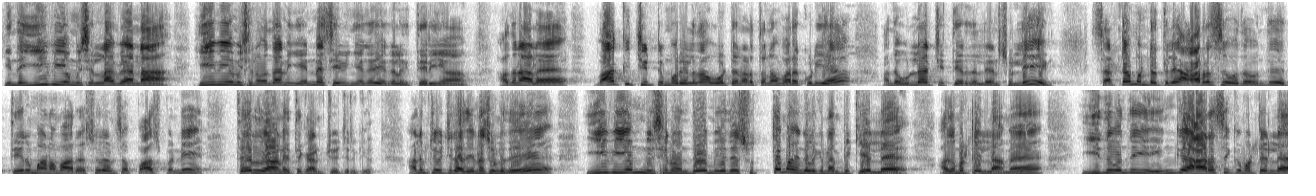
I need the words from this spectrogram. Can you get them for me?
இந்த இவிஎம் மிஷின்லாம் வேணாம். இவிஎம் மிஷின் வந்தால் நீங்கள் என்ன செய்வீங்கிறது எங்களுக்கு தெரியும். அதனால் வாக்குச்சீட்டு முறையில் தான் ஓட்டு நடத்தணும். வரக்கூடிய அந்த உள்ளாட்சி தேர்தல்னு சொல்லி சட்டமன்றத்தில் அரசு அதை வந்து தீர்மானமாக ரெசூலன்ஸை பாஸ் பண்ணி தேர்தல் ஆணையத்துக்கு அனுப்பிச்சி வச்சிருக்கு. அனுப்பிச்சி வச்சுட்டு அது என்ன சொல்லுது? இவிஎம் மிஷின் வந்து மீது சுத்தமாக எங்களுக்கு நம்பிக்கை இல்லை. அது மட்டும் இல்லாமல் இது வந்து எங்கள் அரசுக்கு மட்டும் இல்லை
